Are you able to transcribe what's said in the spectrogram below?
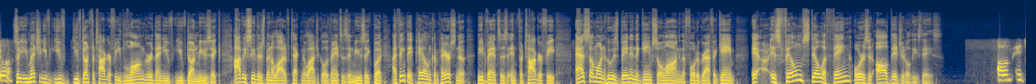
Sure. So you mentioned you've you've you've done photography longer than you've you've done music. Obviously, there's been a lot of technological advances in music, but I think they pale in comparison to the advances in photography. As someone who has been in the game so long, in the photographic game, eh, is film still a thing, or is it all digital these days? Um, it's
